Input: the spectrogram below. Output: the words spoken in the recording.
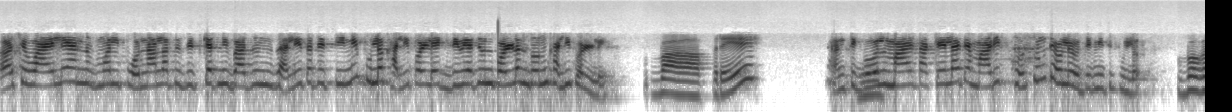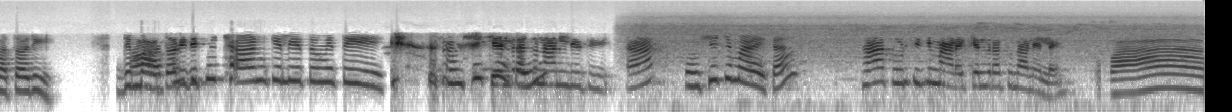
असे वाहिले आणि मला फोन आला तर तितक्यात मी बाजून झाली तर ते तिन्ही फुलं खाली पडले. एक दिव्यातून पडलं आणि दोन खाली पडले. बापरे! आणि ती गोल माळ टाकायला त्या माळीत खोसून ठेवले होते मी ती फुलं. बघा तरी. ती माळ पण तरी ती- किती छान केली तुम्ही ती. तुळशीची आहे केंद्रातून? आणली होती. हा? तुळशीची माळ आहे का? हा तुळशीची माळ आहे केंद्रातून आणलेला आहे. वा.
